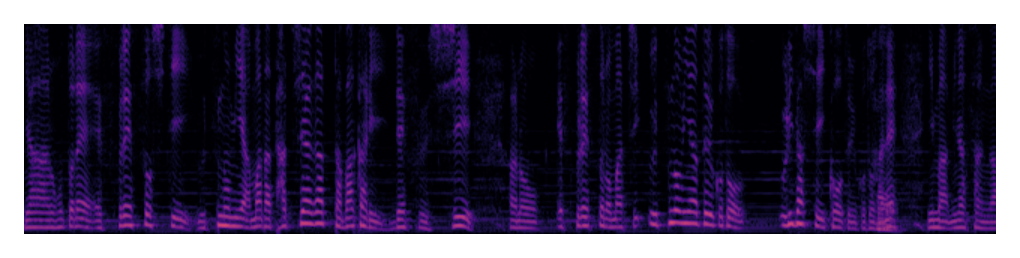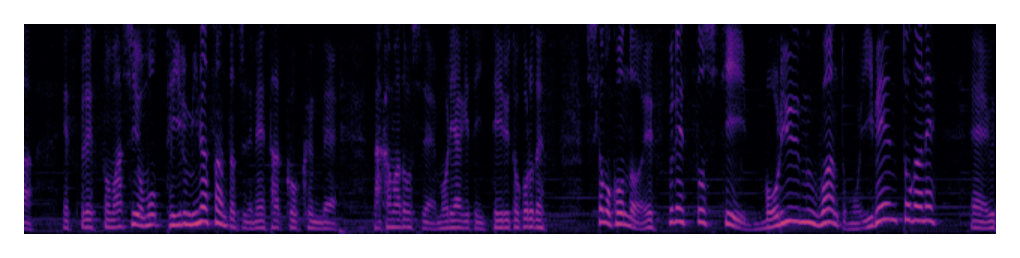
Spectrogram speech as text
いやあの本当ねエスプレッソシティ宇都宮まだ立ち上がったばかりですしあのエスプレッソの街宇都宮ということを売り出していこうということでね、はい。今皆さんがエスプレッソマシンを持っている皆さんたちでねタッグを組んで仲間同士で盛り上げていっているところです。しかも今度エスプレッソシティボリューム1ともうイベントがね、えー宇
